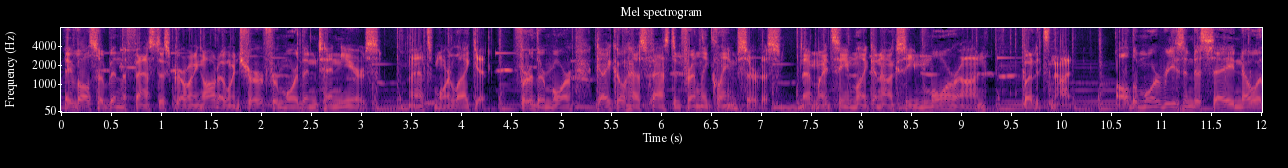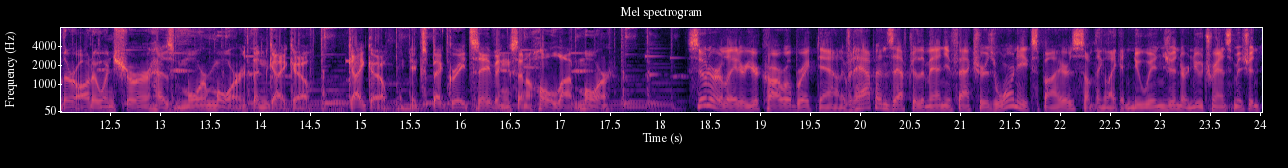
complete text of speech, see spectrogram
they've also been the fastest growing auto insurer for more than 10 years. That's more like it. Furthermore, Geico has fast and friendly claim service. That might seem like an oxymoron, but it's not. All the more reason to say no other auto insurer has more more than Geico. Geico. Expect great savings and a whole lot more. Sooner or later, your car will break down. If it happens after the manufacturer's warranty expires, something like a new engine or new transmission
